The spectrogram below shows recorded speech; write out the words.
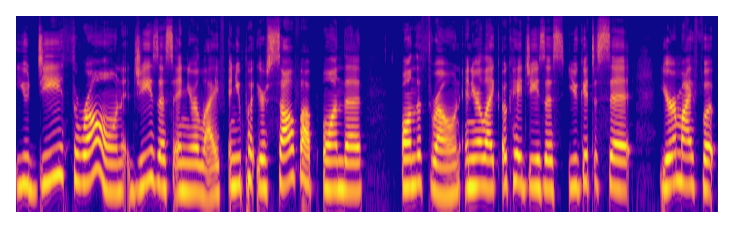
you dethrone Jesus in your life and you put yourself up on the on the throne and you're like, "Okay, Jesus, you get to sit. You're my foot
